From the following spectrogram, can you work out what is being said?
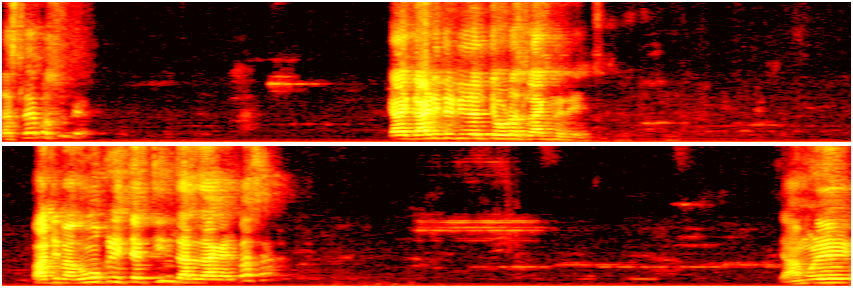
बसलाय बसू द्या. काय गाडीचं डिझेल तेवढंच लागणार आहे. पाठीमागं मोकळीच ते तीन चार जागा आहेत बसा. त्यामुळे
